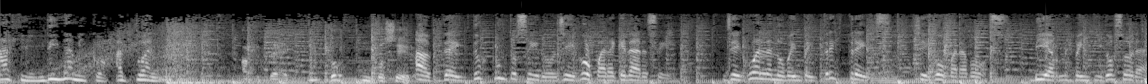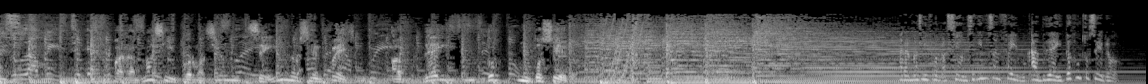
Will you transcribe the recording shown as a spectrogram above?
Ágil, dinámico, actual. Update 2.0. Update 2.0 llegó para quedarse. Llegó a la 93.3. Llegó para vos. Viernes 22 horas. Para más información, seguimos en Facebook. Update 2.0. Para más información, seguimos en Facebook. Update 2.0.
